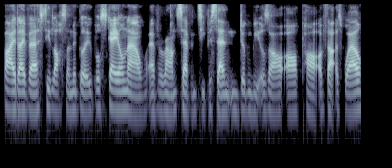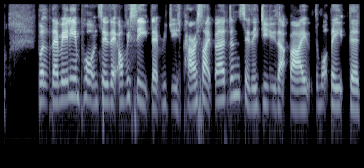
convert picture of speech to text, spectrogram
biodiversity loss on a global scale now of around 70% and dung beetles are, are part of that as well but they're really important so they obviously they reduce parasite burden so they do that by what they the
